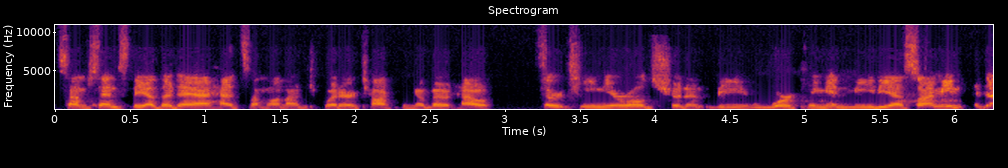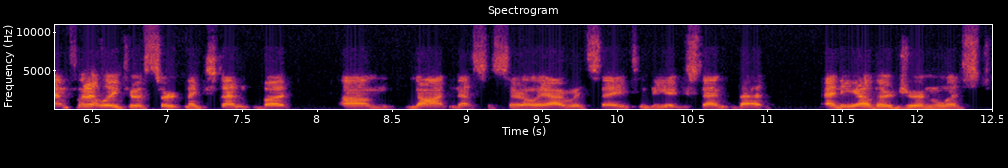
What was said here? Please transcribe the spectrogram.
some sense. The other day, I had someone on Twitter talking about how 13 year olds shouldn't be working in media. So, I mean, definitely to a certain extent, but um, not necessarily, I would say, to the extent that any other journalist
